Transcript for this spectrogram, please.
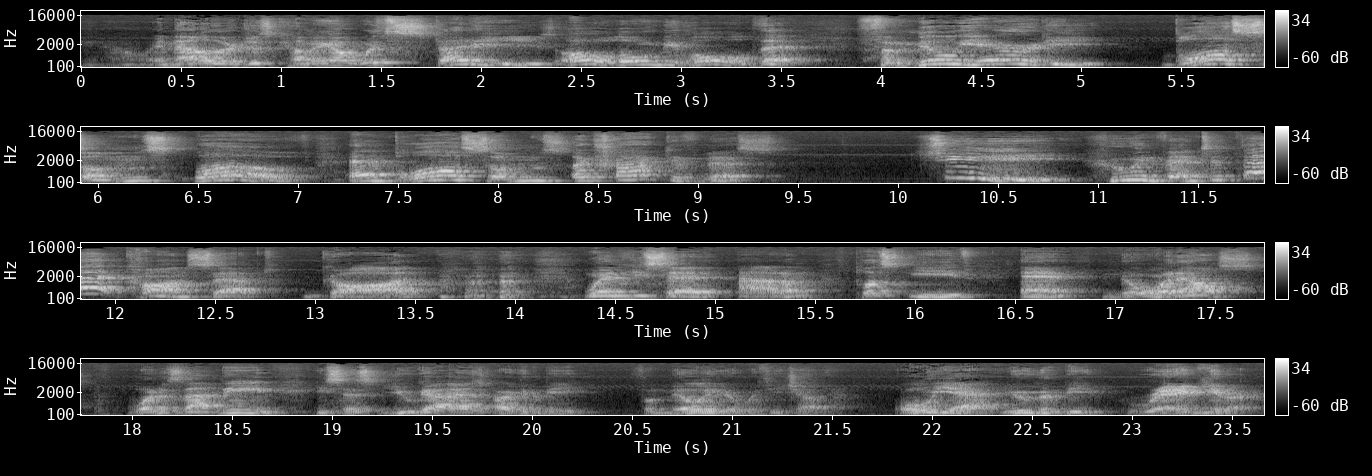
You know, and now they're just coming out with studies. Oh, lo and behold, that familiarity blossoms love and blossoms attractiveness. Gee, who invented that concept? God, when he said Adam plus Eve and no one else. What does that mean? He says, you guys are going to be familiar with each other. Oh yeah, you're going to be regular.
